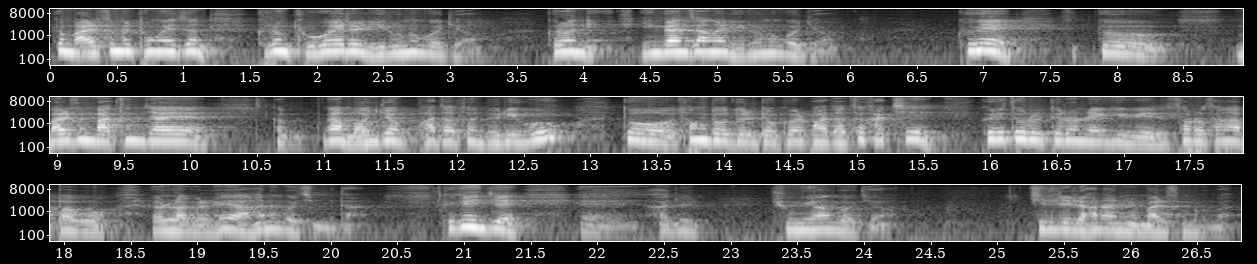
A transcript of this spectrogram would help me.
그 말씀을 통해서 그런 교회를 이루는 거죠. 그런 인간상을 이루는 거죠. 그게 그 말씀 맡은 자가 먼저 받아서 누리고 또 성도들도 그걸 받아서 같이 그리스도를 드러내기 위해서 서로 상합하고 연락을 해야 하는 것입니다. 그게 이제 아주 중요한 거죠. 진리를 하나님의 말씀으로만.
